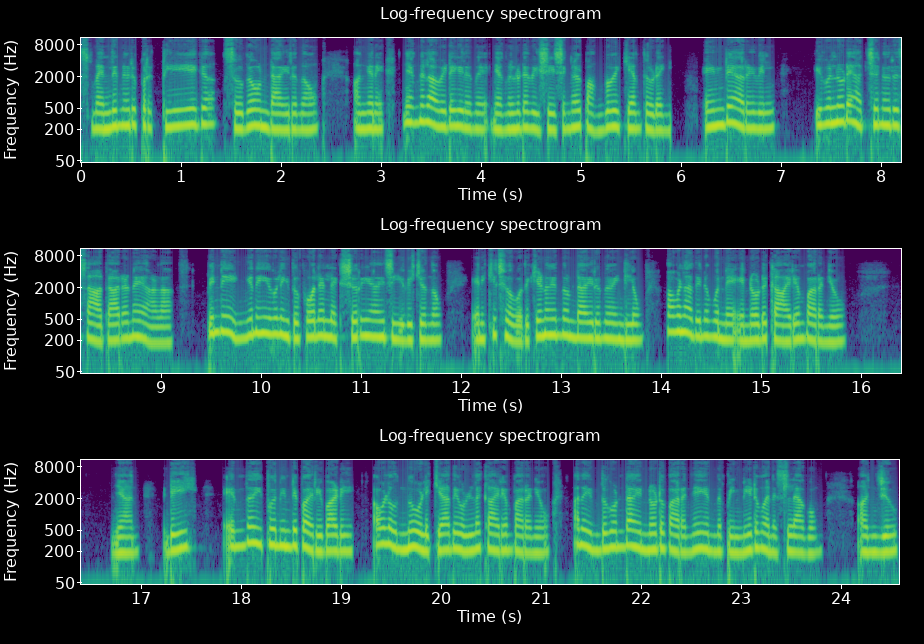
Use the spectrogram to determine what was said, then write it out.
സ്മെല്ലിനൊരു പ്രത്യേക സുഖം ഉണ്ടായിരുന്നു അങ്ങനെ ഞങ്ങൾ അവിടെ ഇരുന്ന് ഞങ്ങളുടെ വിശേഷങ്ങൾ പങ്കുവെക്കാൻ തുടങ്ങി. എന്റെ അറിവിൽ ഇവളുടെ അച്ഛൻ ഒരു സാധാരണയാളാ. പിന്നെ എങ്ങനെ ഇവൾ ഇതുപോലെ ലക്ഷറിയായി ജീവിക്കുന്നു? എനിക്ക് ചോദിക്കണമെന്നുണ്ടായിരുന്നുവെങ്കിലും അവൾ അതിനു മുന്നേ എന്നോട് കാര്യം പറഞ്ഞു. ഞാൻ ഡീ എന്താ ഇപ്പൊ നിന്റെ പരിപാടി? അവൾ ഒന്നും വിളിക്കാതെ ഉള്ള കാര്യം പറഞ്ഞു. അത് എന്തുകൊണ്ടാ എന്നോട് പറഞ്ഞേ എന്ന് പിന്നീട് മനസ്സിലാകും. അഞ്ജു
